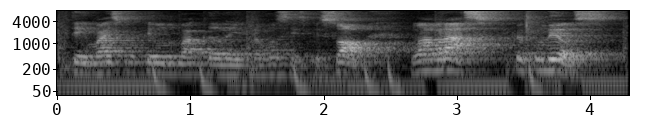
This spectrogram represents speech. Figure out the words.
que tem mais conteúdo bacana aí para vocês. Pessoal, um abraço, fica com Deus!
